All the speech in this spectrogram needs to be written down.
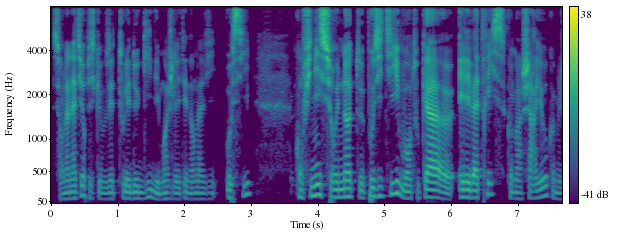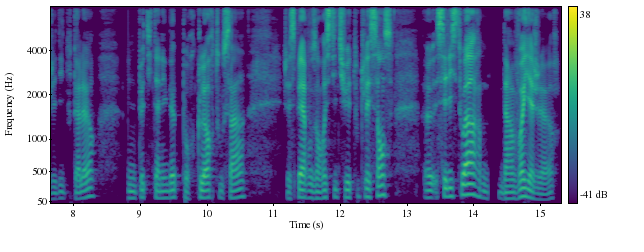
sur la nature, puisque vous êtes tous les deux guides et moi je l'ai été dans ma vie aussi, qu'on finisse sur une note positive ou en tout cas euh, élévatrice, comme un chariot, comme j'ai dit tout à l'heure, Une petite anecdote pour clore tout ça. J'espère vous en restituer toutes les sens. Euh, c'est l'histoire d'un voyageur.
